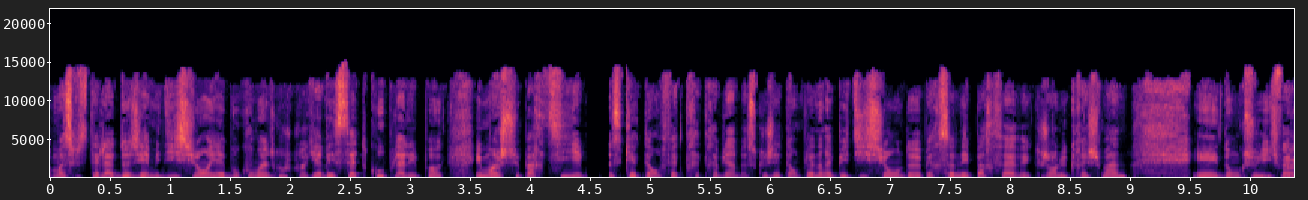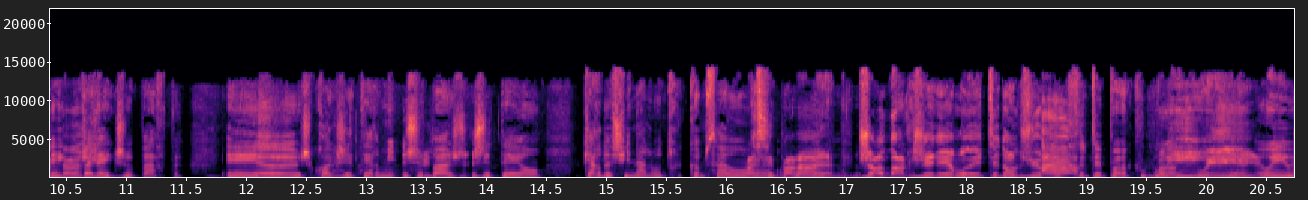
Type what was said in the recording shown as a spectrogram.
Moi c'était la deuxième édition, il y avait beaucoup moins de couples. Je crois qu'il y avait sept couples à l'époque. Et moi je suis partie, ce qui était en fait très très bien parce que j'étais en pleine répétition de Personne n'est parfait avec Jean-Luc Reichmann. Et donc je- il fallait, tâche. fallait que je parte. Et euh, je crois que j'ai terminé, je sais pas, j'étais en quart de finale, un truc comme ça. Ah, c'est pas mal. Jean-Marc Généreux était dans le jury à cette époque ou Oui, oui, oui, oui.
